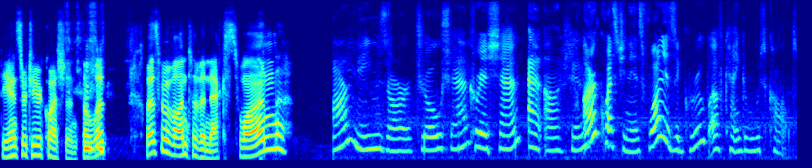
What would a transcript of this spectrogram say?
the answer to your question. So let's let's move on to the next one. Our names are Joshan Christian, and Ashin. our question is what is a group of kangaroos called?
